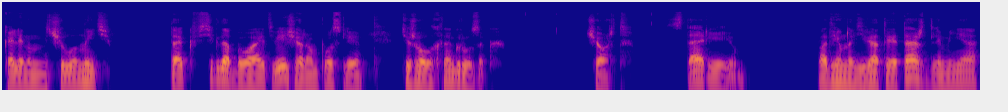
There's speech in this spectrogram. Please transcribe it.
Коленом начало ныть. Так всегда бывает вечером после тяжелых нагрузок. Черт, старею. Подъем на девятый этаж для меня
